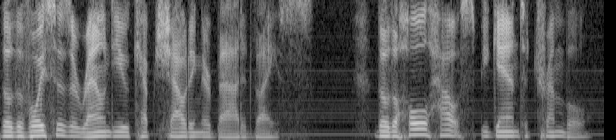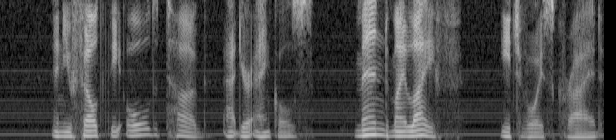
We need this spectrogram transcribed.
though the voices around you kept shouting their bad advice though the whole house began to tremble, and you felt the old tug at your ankles. Mend my life, each voice cried.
